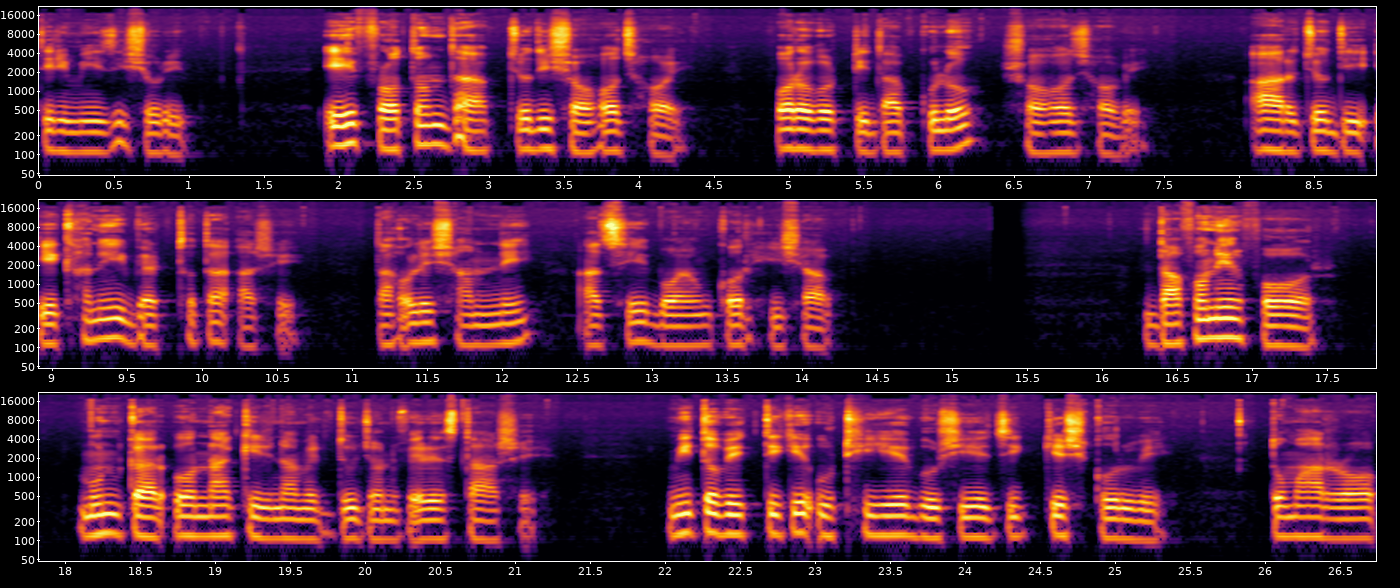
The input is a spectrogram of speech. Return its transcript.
তিরমিজি শরীফ, এই প্রথম ধাপ যদি সহজ হয়, পরবর্তী ধাপগুলো সহজ হবে। আর যদি এখানেই ব্যর্থতা আসে, তাহলে সামনে আছে ভয়ঙ্কর হিসাব। দাফনের পর মুনকার ও নাকির নামের দুজন ফেরেস্তা আসে। মৃত ব্যক্তিকে উঠিয়ে বসিয়ে জিজ্ঞেস করবে, তোমার রব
